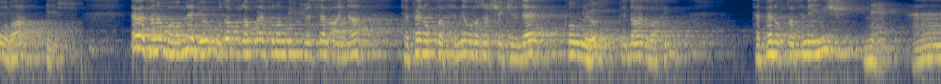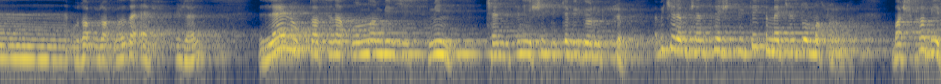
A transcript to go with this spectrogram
olabilir. Evet anam babam ne diyor? Odak uzaklığa F olan bir küresel ayna tepe noktası ne olacak şekilde konuluyor. E daha hadi bakayım. Tepe noktası neymiş? Ne? He, odak uzaklığı da F. Güzel. L noktasına konulan bir cismin kendisine eşit büyüklükte bir görüntüsü. Bir kere bu kendisine eşit büyüklükteyse merkezde olmak zorunda. Başka bir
